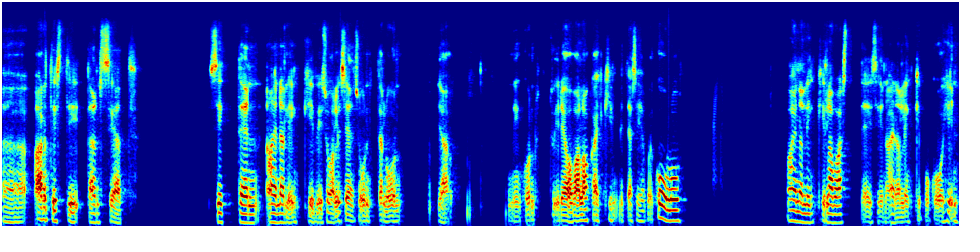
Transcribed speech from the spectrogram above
ä, artistitanssijat, sitten aina linkki visuaaliseen suunnitteluun ja niin kuin videovalo, kaikki mitä siihen voi kuulua. Aina linkki lavasteisiin, aina linkki pukuihin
